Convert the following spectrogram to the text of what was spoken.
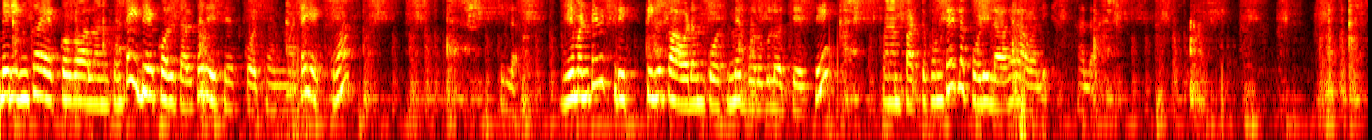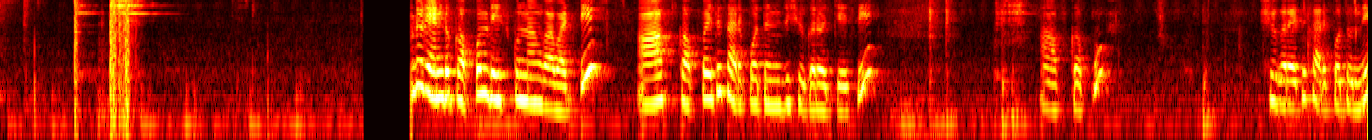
మీరు ఇంకా ఎక్కువ కావాలనుకుంటే ఇదే కొలతలతో తీసేసుకోవచ్చు అనమాట ఎక్కువ. ఇలా. ఏమంటే క్రిస్పీగా కావడం కోసమే బొరుగులు వచ్చేసి మనం పట్టుకుంటే ఇట్లా పొడిలాగా రావాలి. అలా. ఇప్పుడు రెండు కప్పులు తీసుకున్నాం కాబట్టి హాఫ్ కప్ అయితే సరిపోతుంది. షుగర్ వచ్చేసి హాఫ్ కప్పు. షుగర్ అయితే సరిపోతుంది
